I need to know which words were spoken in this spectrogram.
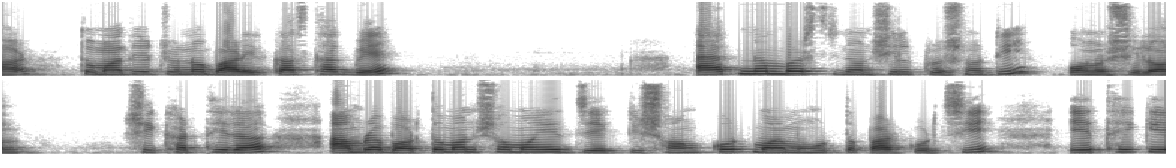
আর তোমাদের জন্য বাড়ির কাজ থাকবে এক নম্বর সৃজনশীল প্রশ্নটি অনুশীলন। শিক্ষার্থীরা, আমরা বর্তমান সময়ে যে একটি সংকটময় মুহূর্ত পার করছি, এ থেকে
